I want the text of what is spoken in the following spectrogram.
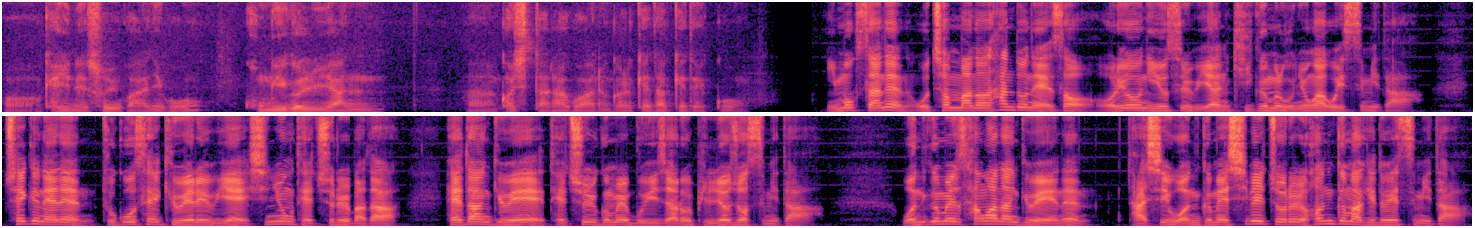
어, 개인의 소유가 아니고 공익을 위한 어, 것이다라고 하는 걸 깨닫게 됐고 이 목사는 5천만 원 한도 내에서 어려운 이웃을 위한 기금을 운용하고 있습니다. 최근에는 두 곳의 교회를 위해 신용 대출을 받아 해당 교회에 대출금을 무이자로 빌려주었습니다. 원금을 상환한 교회에는 다시 원금의 11조를 헌금하기도 했습니다.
